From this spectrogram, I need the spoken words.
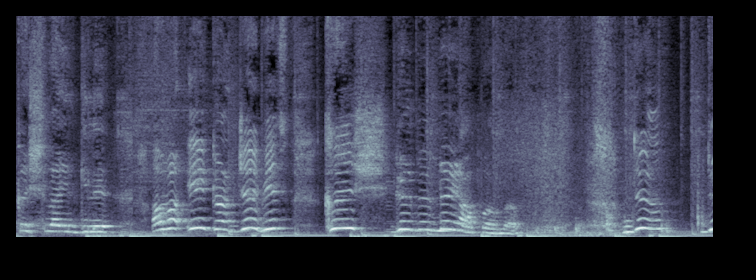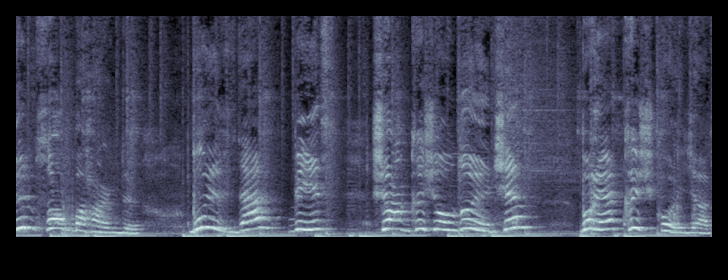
kışla ilgili. Ama ilk önce biz kış gününü yapalım. Dün, dün sonbahardı. Bu yüzden biz şu an kış olduğu için buraya kış koyacağız.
